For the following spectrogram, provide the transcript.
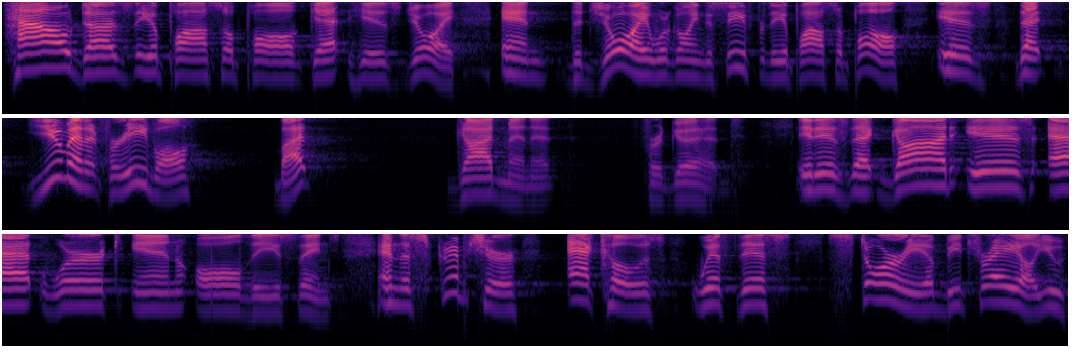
How does the Apostle Paul get his joy? And the joy we're going to see for the Apostle Paul is that you meant it for evil, but God meant it for good. It is that God is at work in all these things. And the scripture echoes with this story of betrayal. You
